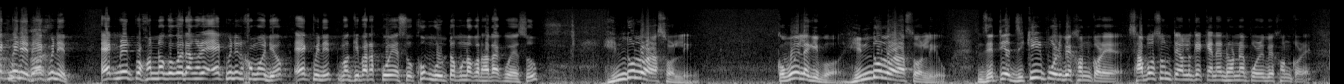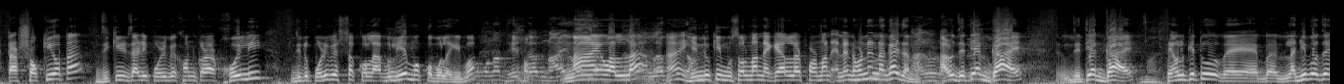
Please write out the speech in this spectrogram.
এক মিনিট এক মিনিট এক মিনিট প্ৰসন্ন গগৈ ডাঙৰীয়া এক মিনিট সময় দিয়ক এক মিনিট মই কিবা এটা কৈ আছোঁ খুব গুৰুত্বপূৰ্ণ কথা এটা কৈ আছোঁ। হিন্দু ল'ৰা ছোৱালী ক'বই লাগিব হিন্দু ল'ৰা ছোৱালীও যেতিয়া জিকিৰ পৰিৱেশন কৰে চাবচোন তেওঁলোকে কেনেধৰণে পৰিৱেশন কৰে। তাৰ স্বকীয়তা জিকিৰ জাৰি পৰিৱেশন কৰাৰ শৈলী যিটো পৰিৱেশ কলা বুলিয়ে মই ক'ব লাগিব। নাই আল্লাহ। হিন্দু কি মুছলমান একে আল্লাৰ ফৰমান এনেধৰণে নাগায় জানো। আৰু যেতিয়া গায় যেতিয়া গায় তেওঁলোকেতো লাগিব যে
